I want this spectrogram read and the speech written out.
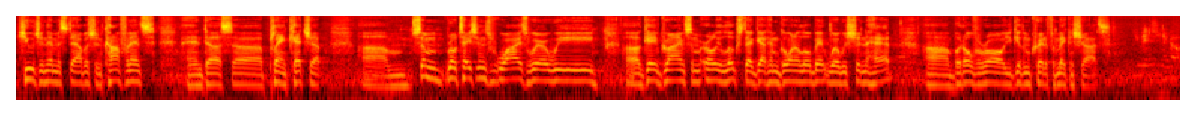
huge in them establishing confidence and us uh, playing catch-up. Um, some rotations wise where we uh, gave Grimes some early looks that got him going a little bit where we shouldn't have had. Uh, but overall, you give them credit for making shots. You mentioned about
